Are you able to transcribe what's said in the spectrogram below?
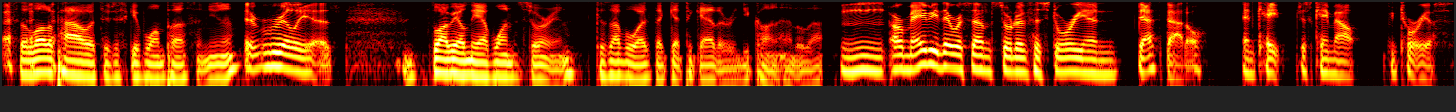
It's a lot of power to just give one person, you know. it really is. That's why we only have one historian, because otherwise they get together and you can't handle that. Mm, or maybe there was some sort of historian death battle and Kate just came out victorious.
